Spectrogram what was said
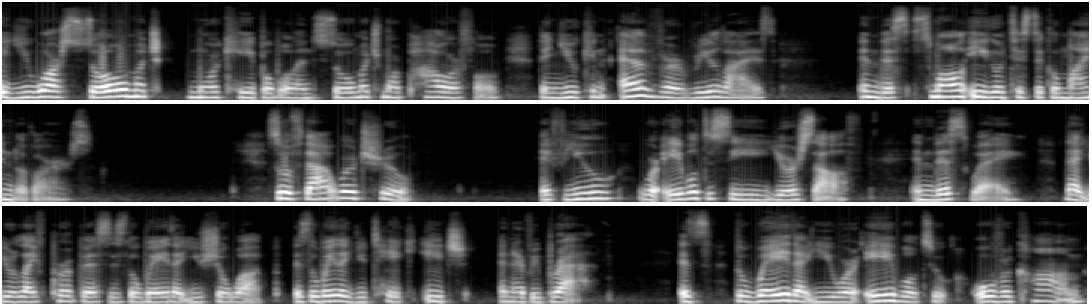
that you are so much more capable and so much more powerful than you can ever realize in this small egotistical mind of ours. So, if that were true, if you were able to see yourself in this way, that your life purpose is the way that you show up, is the way that you take each and every breath, it's the way that you are able to overcome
